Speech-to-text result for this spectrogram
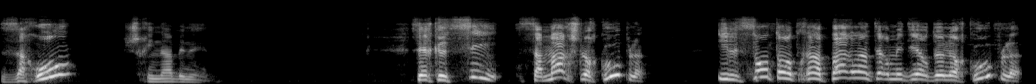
Zahou Shrina Benehem. C'est-à-dire que si ça marche leur couple, ils sont en train, par l'intermédiaire de leur couple,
